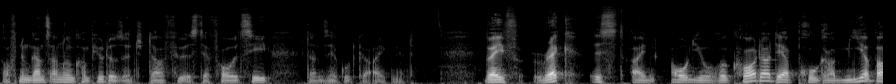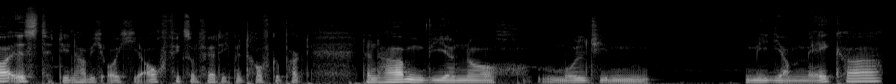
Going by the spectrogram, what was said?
auf einem ganz anderen Computer sind. Dafür ist der VLC dann sehr gut geeignet. Wave Rack ist ein Audiorekorder, der programmierbar ist. Den habe ich euch hier auch fix und fertig mit draufgepackt. Dann haben wir noch Multimedia Maker.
